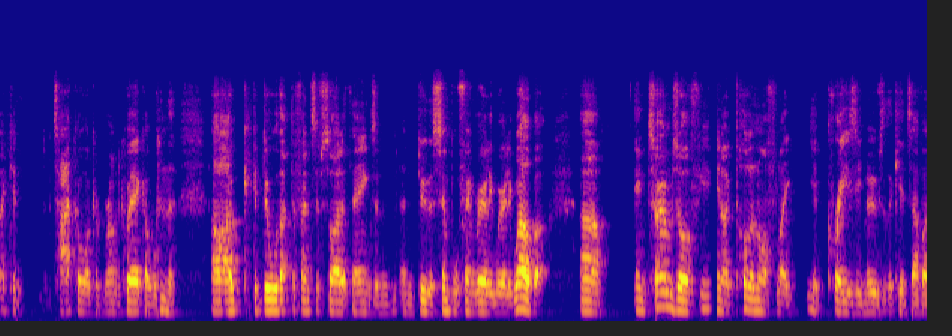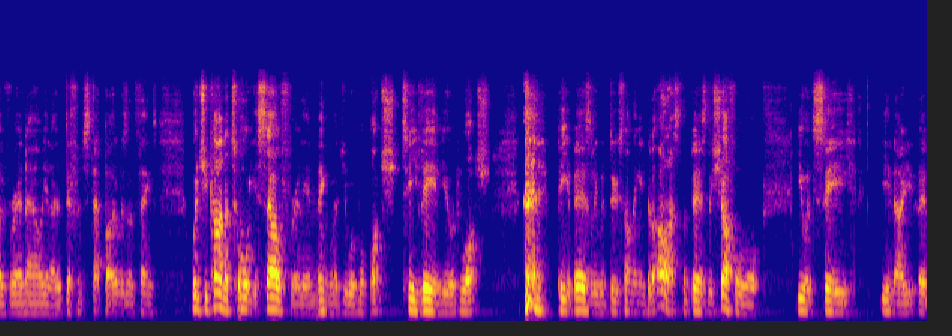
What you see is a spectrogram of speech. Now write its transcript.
I could tackle. I could run quick. I win the. Uh, I could do all that defensive side of things and and do the simple thing really really well. But uh, in terms of you know pulling off like you know, crazy moves that the kids have over here now, you know different step overs and things, which you kind of taught yourself really in England. You would watch TV and you would watch Peter Beardsley would do something and be like, oh, that's the Beardsley shuffle, or you would see you know uh,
